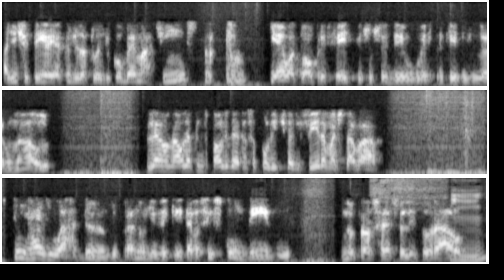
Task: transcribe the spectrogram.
A gente tem aí a candidatura de Colbert Martins, que é o atual prefeito, que sucedeu o ex-prefeito José Ronaldo. Zé Ronaldo é a principal liderança política de feira, mas estava se resguardando, para não dizer que ele estava se escondendo no processo eleitoral. Uhum.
